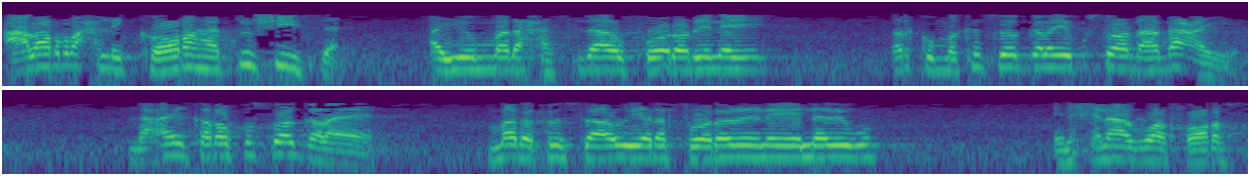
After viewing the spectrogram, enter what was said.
cala raxli kooraha dushiisa ayuu madaxa sidaa u foororinayey markuu maka soo galayo ku soo dhaadhacayo dhacay karo ku soo galae madaxuu saa u yaro foororinayay nebigu inxinaagu waa foorasi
